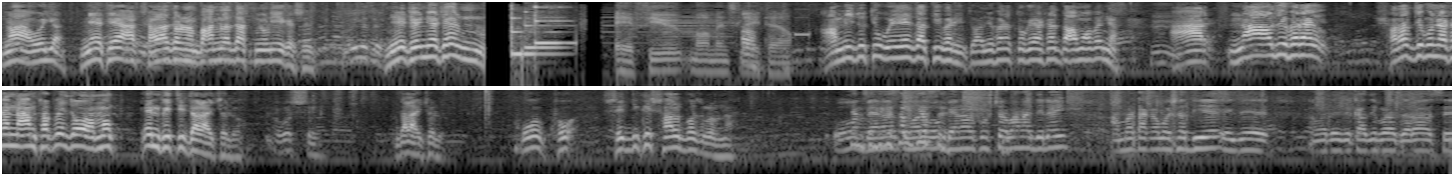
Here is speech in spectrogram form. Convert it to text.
না ওই নেটে আর সারা জন বাংলাদেশ নড়িয়ে গেছে। নেটে নেটে A few moments later. আমি যদি ওয়ে যাতে পারি তো অলিভারে তোকে একটা দাম হবে না। আর না অলিভারে সারা জীবন একটা নাম থাকবে যে অমুক এমপিতে দাঁড়াইছিল। অবশ্যই। দাঁড়াইছিল। ও খো- সেদিকে সাল বদলো না। ও ব্যানার পোস্টার বানাই দিলেই আমরা টাকা পয়সা দিয়ে এই যে আমাদের যে কাজীপাড়া যারা আছে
